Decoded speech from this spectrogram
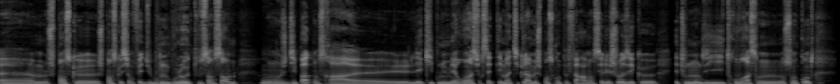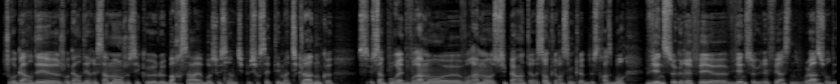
Euh, je pense que je pense que si on fait du bon boulot tous ensemble, Mm. on, je dis pas qu'on sera euh, l'équipe numéro un sur cette thématique-là, mais je pense qu'on peut faire avancer les choses et que et tout le monde y trouvera son, son compte. Je regardais, je regardais récemment, je sais que le Barça bosse aussi un petit peu sur cette thématique-là, donc euh, ça pourrait être vraiment, euh, vraiment super intéressant que le Racing Club de Strasbourg vienne se greffer, euh, vienne se greffer à ce niveau-là sur des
